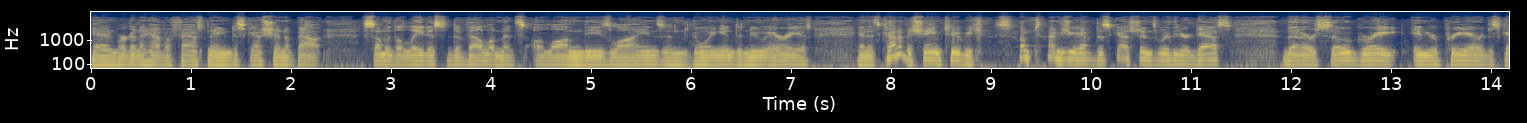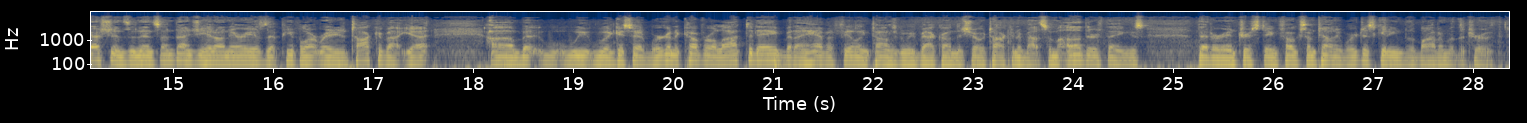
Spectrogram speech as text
And we're going to have a fascinating discussion about some of the latest developments along these lines and going into new areas. And it's kind of a shame too because sometimes you have discussions with your guests that are so great in your pre-air discussions, and then sometimes you hit on areas that people aren't ready to talk about yet. Uh, but we, like I said, we're going to cover a lot today, but I have a feeling Tom's going to be back on the show talking about some other things that are interesting. Folks, I'm telling you, we're just getting to the bottom of the truth.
